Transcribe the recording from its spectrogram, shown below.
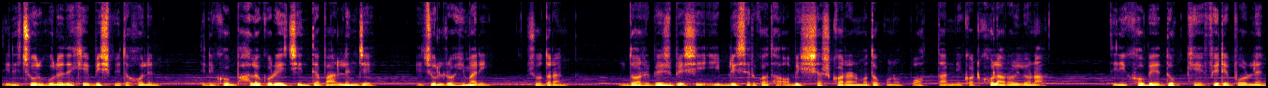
তিনি চুলগুলো দেখে বিস্মিত হলেন। তিনি খুব ভালো করেই চিনতে পারলেন যে এ চুল রহিমারি সুতরাং দরবেশ বেশি ইবলিসের কথা অবিশ্বাস করার মতো কোনো পথ তার নিকট খোলা রইল না। তিনি ক্ষোভে দুঃখে ফেটে পড়লেন।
